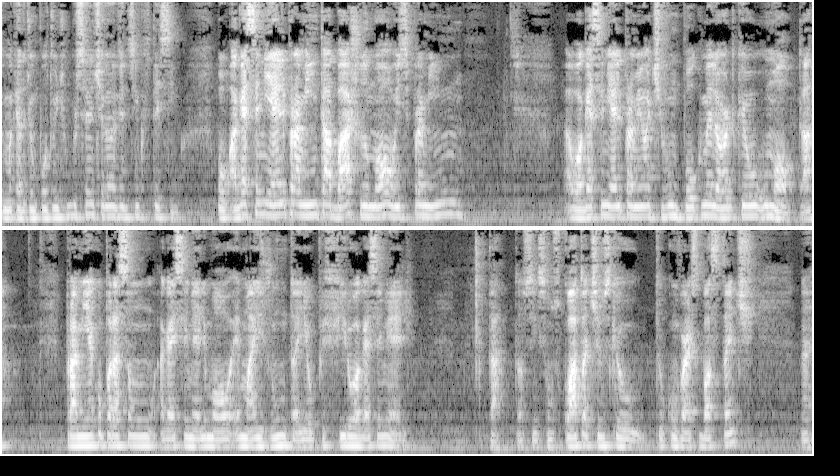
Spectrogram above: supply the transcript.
uma queda de 1,21%, chegando a 25,35. Bom, HSML para mim está abaixo do MOL, isso para mim o HSML para mim é um ativo um pouco melhor do que o, o MOL, tá? Para mim a comparação HSML MOL é mais junta e eu prefiro o HSML. Tá? Então assim, são os quatro ativos que eu, que eu converso bastante, né?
